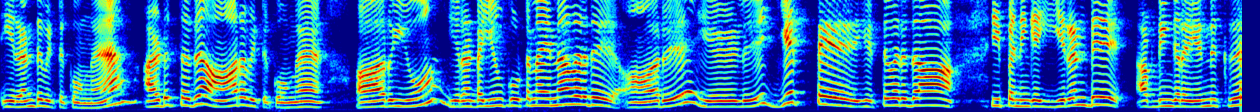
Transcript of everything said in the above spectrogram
இரண்டு விட்டுக்கோங்க. அடுத்தது ஆறை விட்டுக்கோங்க. ஆறையும் இரண்டையும் கூட்டினா என்ன வருது? ஆறு ஏழு எட்டு. எட்டு வருதா? இப்போ நீங்கள் இரண்டு அப்படிங்கிற எண்ணுக்கு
